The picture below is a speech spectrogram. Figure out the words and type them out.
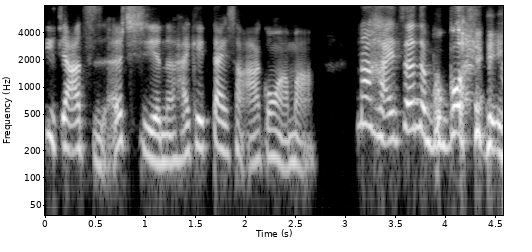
一家子，而且呢，还可以带上阿公阿妈，那还真的不贵耶，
